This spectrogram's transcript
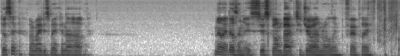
Does it? Or am I just making that up? No, it doesn't. It's just gone back to Joanne Rowling. Fair play. I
